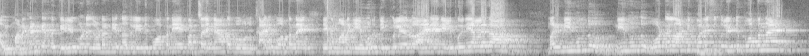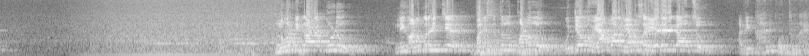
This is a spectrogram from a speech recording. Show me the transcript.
అవి మనకంటే ఎంత తెలివిగా చూడండి. నదులు ఎండిపోతున్నాయి పచ్చని మేత భూములు కాలిపోతున్నాయి. ఇక మనకి ఎవరు దిక్కులేరు ఆయన ఆయన వెళ్ళిపోయినా వెళ్ళలేదా? మరి నీ ముందు నీ ముందు ఓట లాంటి పరిస్థితులు ఎండిపోతున్నాయి. నోటికాడ కూడు. నీకు అనుగ్రహించే పరిస్థితులు పనులు ఉద్యోగం వ్యాపారం వ్యవసాయం ఏదైనా కావచ్చు అవి కాలిపోతున్నాయి.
